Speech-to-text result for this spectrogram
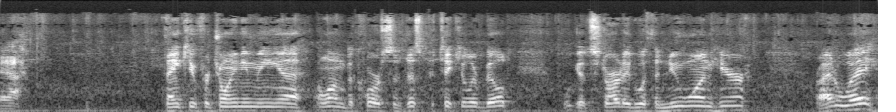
Yeah. Thank you for joining me uh, along the course of this particular build. We'll get started with a new one here right away.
